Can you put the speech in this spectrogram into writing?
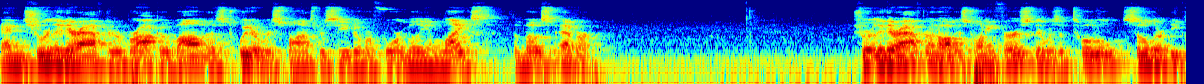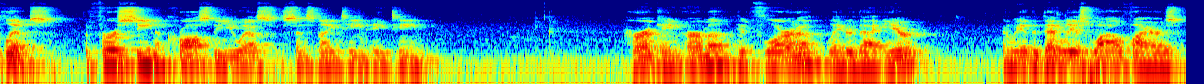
and shortly thereafter, Barack Obama's Twitter response received over 4 million likes, the most ever. Shortly thereafter, on August 21st, there was a total solar eclipse, the first seen across the U.S. since 1918. Hurricane Irma hit Florida later that year, and we had the deadliest wildfires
